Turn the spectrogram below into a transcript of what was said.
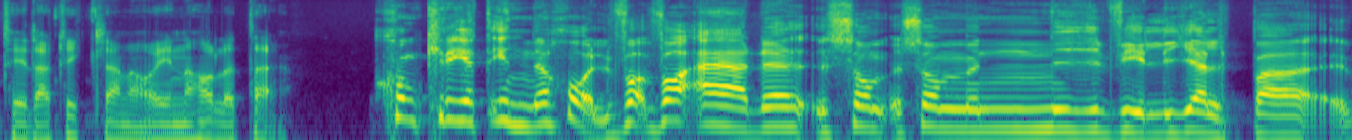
till artiklarna och innehållet där konkret innehåll. Vad, vad, är det som, som ni vill hjälpa eh,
